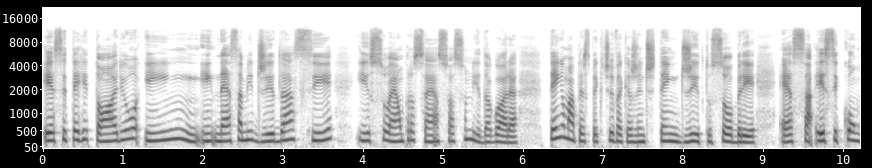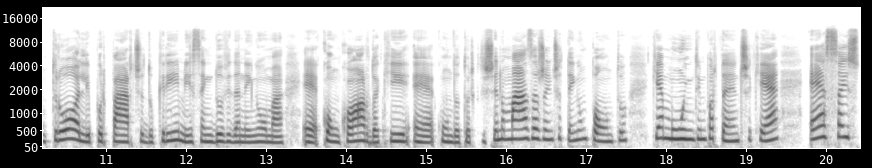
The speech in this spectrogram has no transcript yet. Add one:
esse território em, em- nessa medida, se isso é um processo assumido. Agora, tem uma perspectiva que a gente tem dito sobre essa, esse controle por parte do crime, sem dúvida nenhuma, é, concordo aqui é, com o doutor Cristino, mas a gente tem um ponto que é muito importante, que é essa estrutura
